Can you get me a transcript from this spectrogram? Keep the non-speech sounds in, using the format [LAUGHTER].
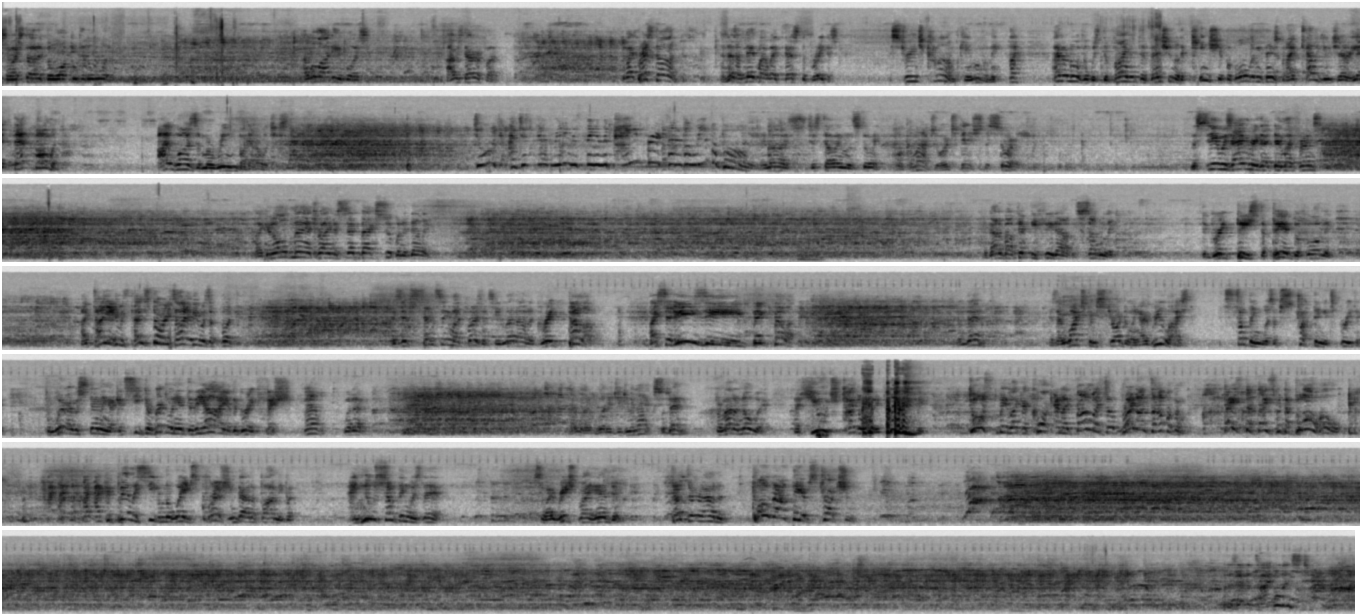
So I started to walk into the water. I won't lie to you, boys. I was terrified. But I pressed on. And as I made my way past the breakers, a strange calm came over me. I, I don't know if it was divine intervention or the kinship of all living things, but I tell you, Jerry, at that moment, I was a marine biologist. George, I just been reading this thing in the paper. It's unbelievable. I know, I was just telling the story. Well, come on, George. Finish the story. The sea was angry that day, my friends. Like an old man trying to send back soup in a deli. I got about 50 feet out, and suddenly, the great beast appeared before me. I tell you, he was 10 stories high and he was a foot. As if sensing my presence, he let out a great. I said, Easy, big fella. And then, as I watched him struggling, I realized that something was obstructing its breathing. From where I was standing, I could see directly into the eye of the great fish. Well, whatever. Well, what- did you do next? But then, from out of nowhere, a huge tidal wave [COUGHS] lifted me, tossed me like a cork, and I found myself right on top of him, face to face with the blowhole. I, I, I could barely see from the waves crashing down upon me, but I knew something was there. So I reached my hand in, felt around, and pulled out the obstruction. What is that, a Titleist?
